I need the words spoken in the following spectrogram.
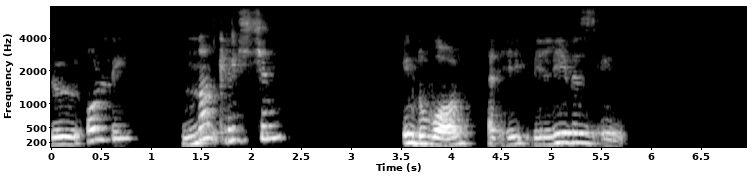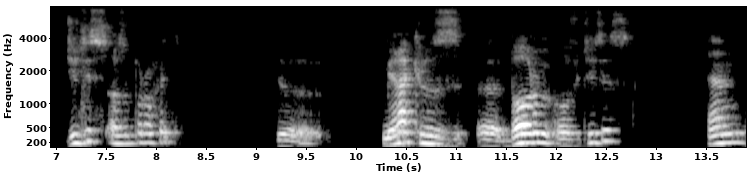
the only non-Christian in the world that he believes in Jesus as a prophet, the miraculous uh, born of Jesus, and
